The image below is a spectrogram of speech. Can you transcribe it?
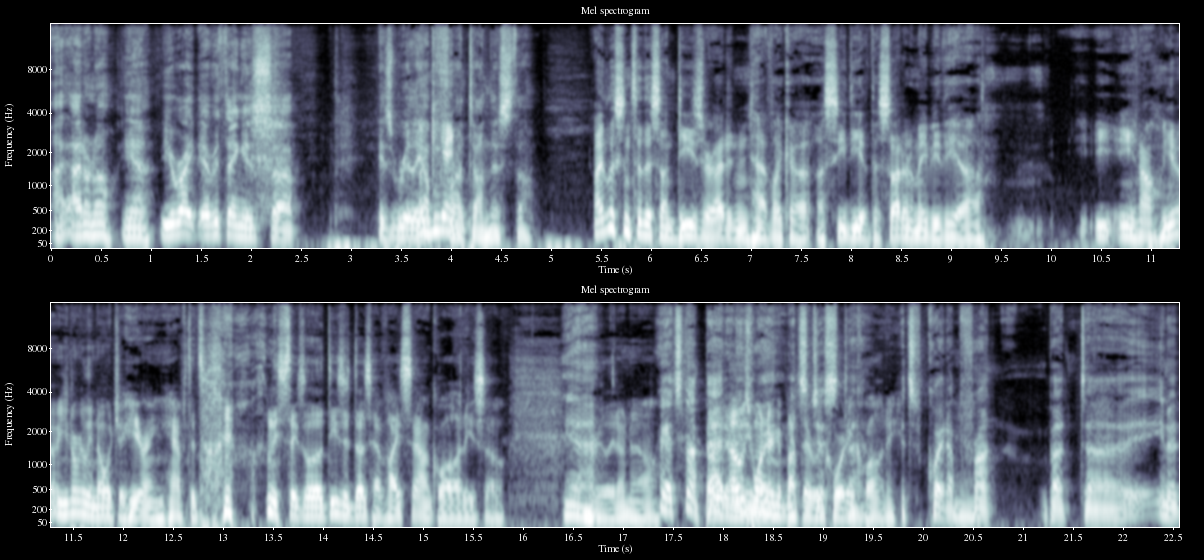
I, I don't know. Yeah, you're right. Everything is uh, is really up Again- front on this though. I listened to this on Deezer. I didn't have like a, a CD of this, so I don't know. Maybe the uh, y- you know you don't you don't really know what you're hearing half the time on these things. Although Deezer does have high sound quality, so Yeah. I really don't know. Yeah, it's not bad. I- I was wondering way. about It's the just, recording uh, quality. It's quite up front, but uh, you know,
